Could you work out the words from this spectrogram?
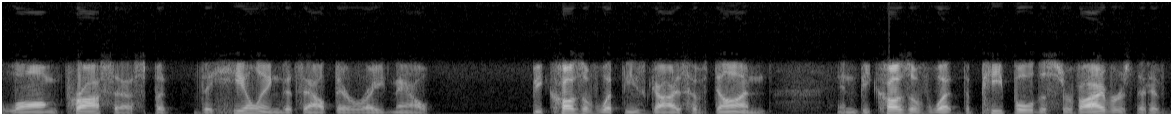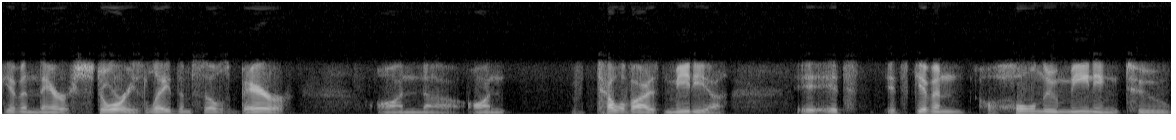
long process. But the healing that's out there right now because of what these guys have done and because of what the people, the survivors that have given their stories, laid themselves bare on uh, on televised media, it, it's it's given a whole new meaning to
